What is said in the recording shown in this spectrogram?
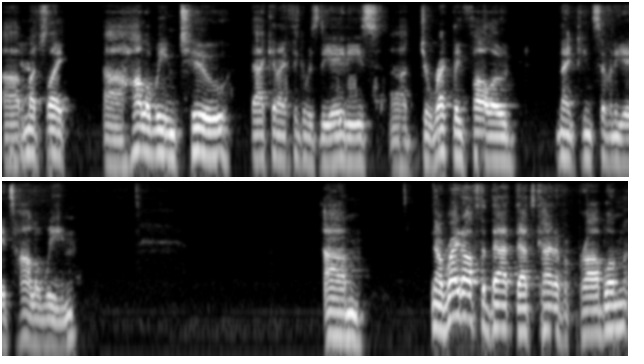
uh, much like uh, Halloween 2 back in I think it was the 80s, uh, directly followed 1978's Halloween. Um, now, right off the bat, that's kind of a problem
